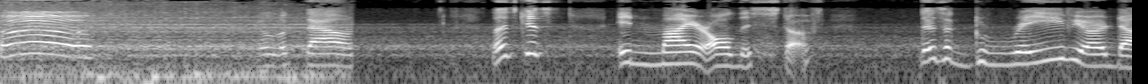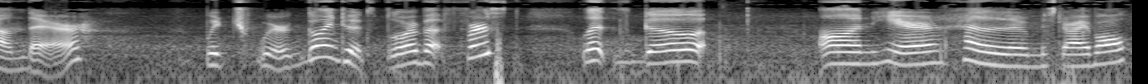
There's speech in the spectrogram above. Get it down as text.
Ah. Look down. Let's just admire all this stuff. There's a graveyard down there, which we're going to explore, but first, let's go on here. Hello, Mr. Eyeball.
